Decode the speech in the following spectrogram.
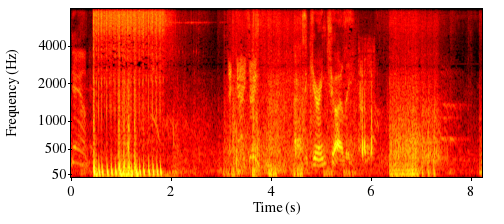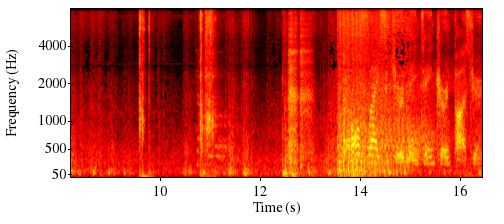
down. Engaging! Securing Charlie. All flags secured. Maintain current posture.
